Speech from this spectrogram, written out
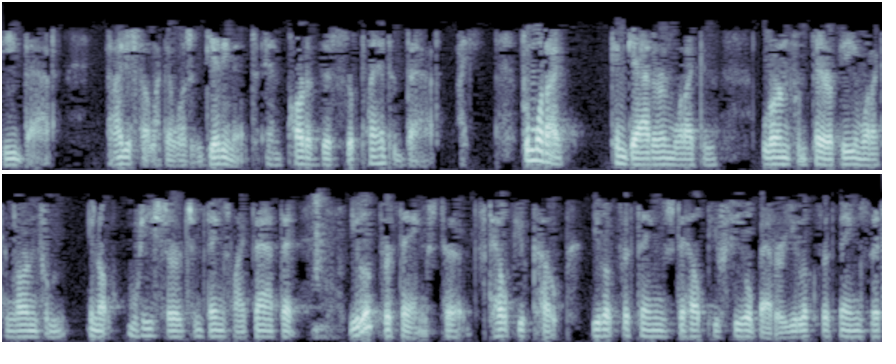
need that. And I just felt like I wasn't getting it, and part of this supplanted that. I, from what I can gather and what I can learn from therapy and what I can learn from you know, research and things like that, that you look for things to, to help you cope. You look for things to help you feel better. You look for things that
